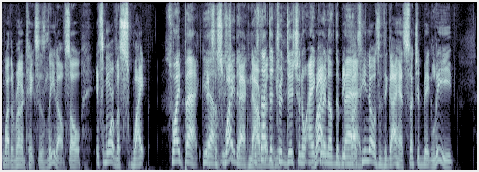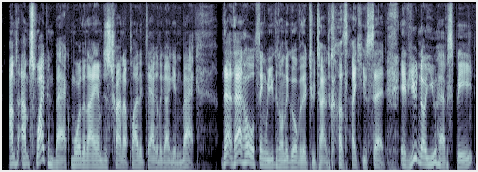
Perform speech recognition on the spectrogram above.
while the runner takes his lead off. So it's more of a swipe Swipe back. Yeah. it's a swipe back now. It's not the traditional anchoring Right, of the bag because he knows that the guy has such a big lead. I'm I'm swiping back more than I am just trying to apply the tag of the guy getting back. That that whole thing where you can only go over there two times because, like you said, if you know you have speed,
